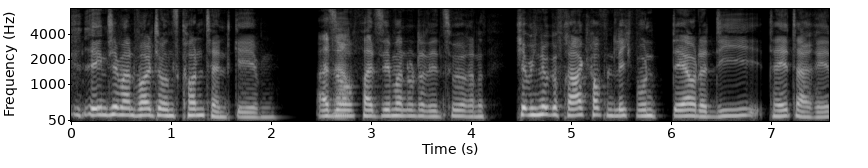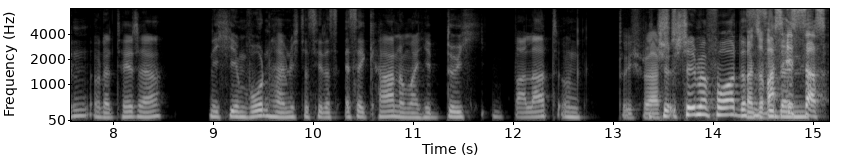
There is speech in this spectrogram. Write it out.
Irgendjemand wollte uns Content geben. Also, ja. falls jemand unter den Zuhörern ist. Ich habe mich nur gefragt, hoffentlich wohnt der oder die Täterin oder Täter nicht hier im Wohnheim, nicht, dass hier das SEK nochmal hier durchballert und durchrusht. Stell dir mal vor, das also, ist was ist das?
